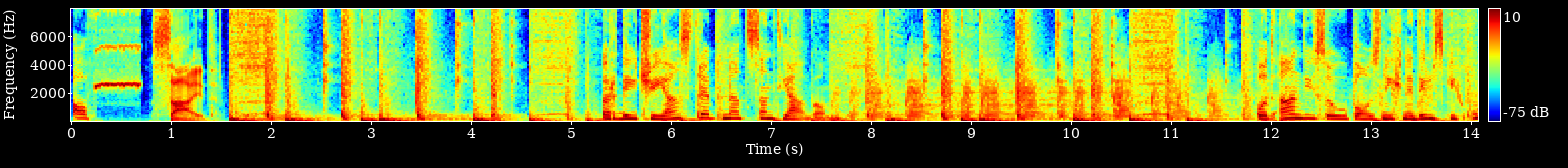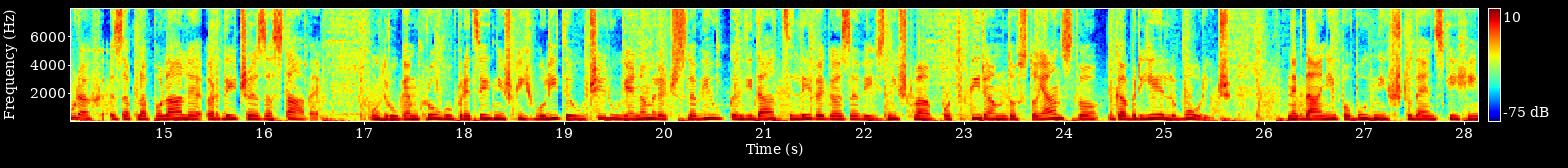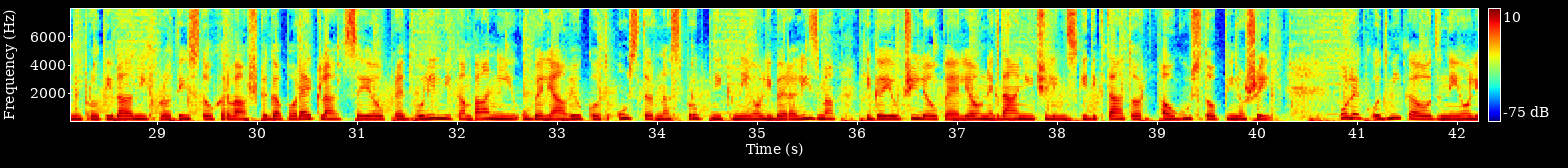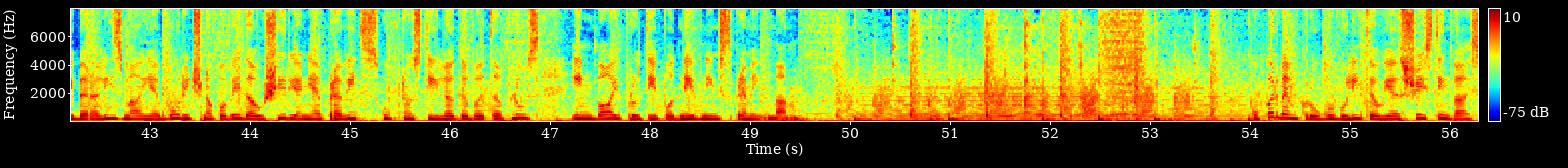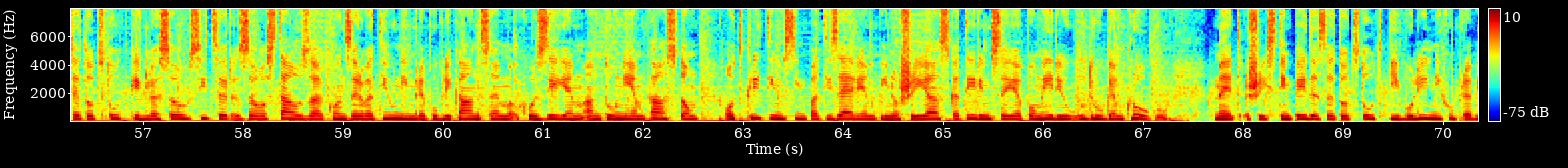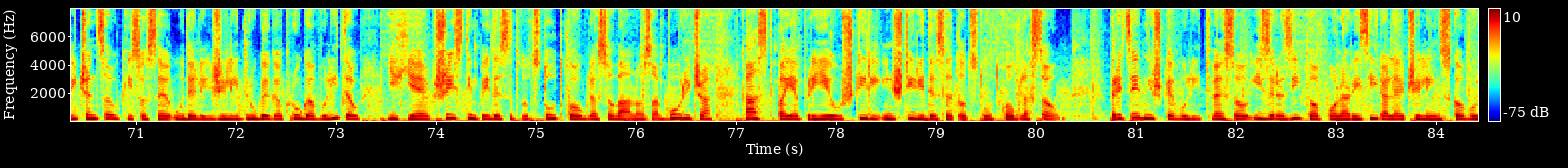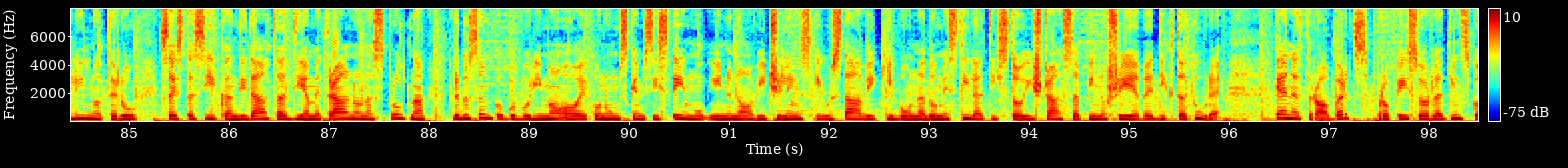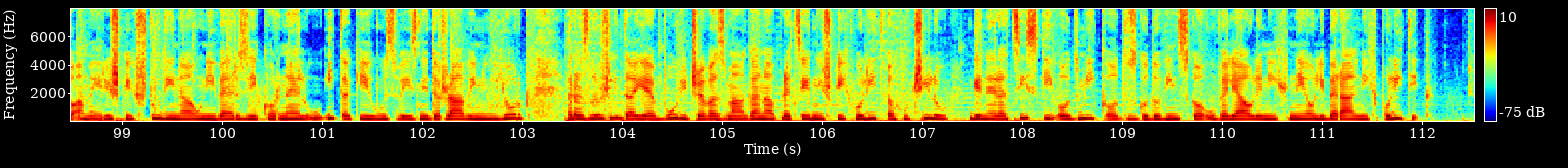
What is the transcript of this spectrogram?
Offside. Rdeči jastreb nad Santiagom. Pod Andi so v poznih nedeljskih urah zaplapolale rdeče zastave. V drugem krogu predsedniških volitev v Čilu je namreč slavil kandidat levega zavezništva Podpiram dostojanstvo Gabriel Borič. Nekdani pobudnik študentskih in protivladnih protestov hrvaškega porekla se je v predvolilni kampanji uveljavil kot ustr nasprotnik neoliberalizma, ki ga je v Čile upeljal nekdani čilinski diktator Augusto Pinochet. Poleg odmika od neoliberalizma je Borič napovedal širjenje pravic skupnosti LGBT in boj proti podnebnim spremembam. V prvem krogu volitev je s 26 odstotki glasov sicer zaostal za konzervativnim republikancem Josejem Antonijem Kastom, odkritim simpatizerjem Pinošeja, s katerim se je pomeril v drugem krogu. Med 56 odstotki volilnih upravičencev, ki so se udeležili drugega kruga volitev, jih je 56 odstotkov glasovalo za Boriča, Kast pa je prijel 44 odstotkov glasov. Predsedniške volitve so izrazito polarizirale čilensko volilno telo, saj sta si kandidata diametralno nasprotna, predvsem ko govorimo o ekonomskem sistemu in novi čilenski ustavi, ki bo nadomestila tisto iz časa Pinošejeve diktature. Kenneth Roberts, profesor latinsko-ameriških študij na Univerzi Cornell v Itaki v zvezdni državi New York, razloži, da je Boričeva zmaga na predsedniških volitvah v Čilu generacijski odmik od zgodovinsko uveljavljenih neoliberalnih politik.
